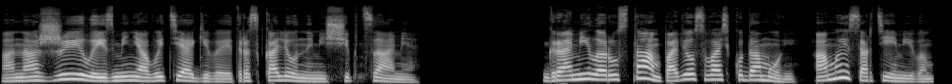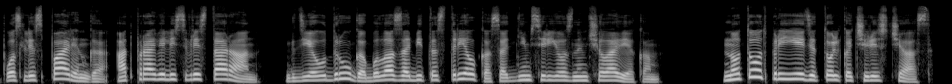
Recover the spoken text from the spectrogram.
Она жилы из меня вытягивает раскаленными щипцами. Громила Рустам повез Ваську домой, а мы с Артемьевым после спарринга отправились в ресторан, где у друга была забита стрелка с одним серьезным человеком. Но тот приедет только через час,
